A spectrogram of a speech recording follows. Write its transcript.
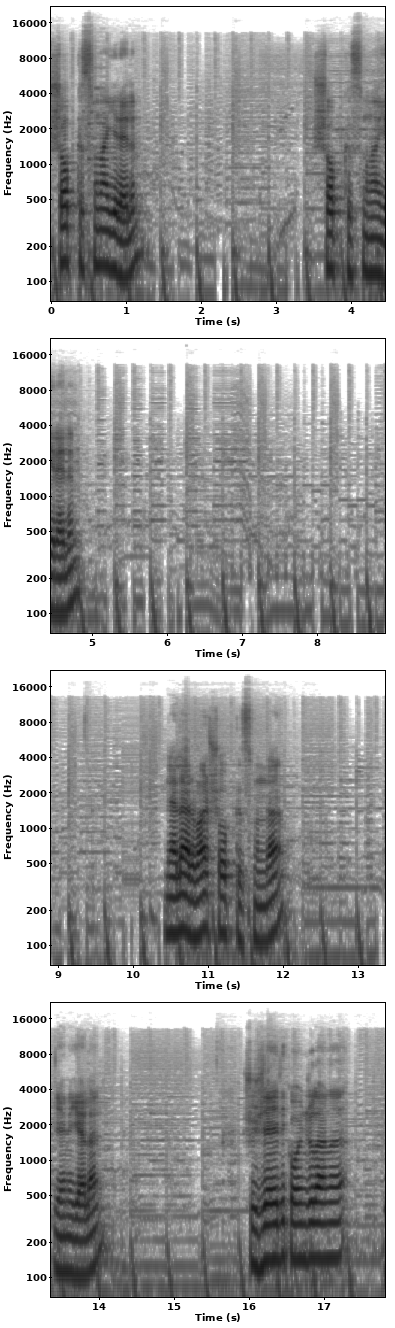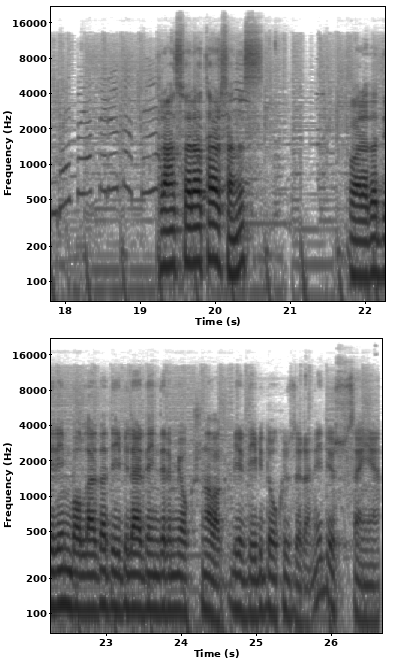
Shop kısmına girelim. Shop kısmına girelim. Neler var shop kısmında? Yeni gelen. Şu J-Lig oyuncularını transfer atarsanız bu arada Dream Ball'larda DB'lerde indirim yok. Şuna bak. 1 DB 9 lira. Ne diyorsun sen ya?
